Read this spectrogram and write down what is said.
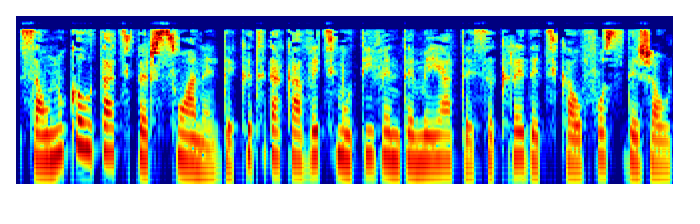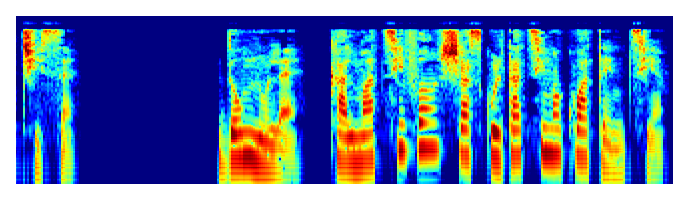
Sau nu căutați persoane decât dacă aveți motive întemeiate să credeți că au fost deja ucise? Domnule, calmați-vă și ascultați-mă cu atenție.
